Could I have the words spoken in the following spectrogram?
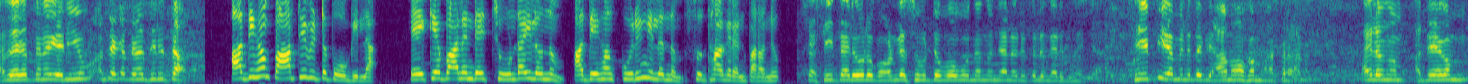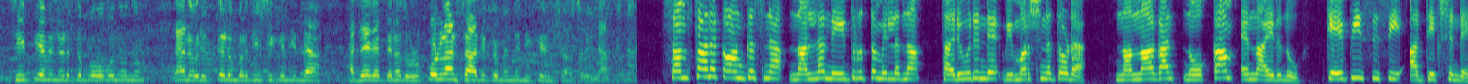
അദ്ദേഹത്തിന് ഇനിയും അദ്ദേഹത്തിന് തിരുത്താം. അദ്ദേഹം പാർട്ടി വിട്ടു പോകില്ല. എ കെ ബാലന്റെ ചൂണ്ടയിലൊന്നും അദ്ദേഹം കുരുങ്ങില്ലെന്നും സുധാകരൻ പറഞ്ഞു. ശശി തരൂർ കോൺഗ്രസ് വിട്ടു പോകുമെന്നൊന്നും ഞാൻ ഒരിക്കലും കരുതുന്നില്ല. സി പി എമ്മിനത് വ്യാമോഹം മാത്രമാണ്. അതിലൊന്നും അദ്ദേഹം സി പി എമ്മിനടുത്ത് പോകുന്നൊന്നും ഞാൻ ഒരിക്കലും പ്രതീക്ഷിക്കുന്നില്ല. അദ്ദേഹത്തിന് അത് ഉൾക്കൊള്ളാൻ സാധിക്കുമെന്ന് എനിക്ക് വിശ്വാസമില്ല സംസ്ഥാന കോൺഗ്രസിന് നല്ല നേതൃത്വമില്ലെന്ന തരൂരിന്റെ വിമർശനത്തോട് നന്നാകാൻ നോക്കാം എന്നായിരുന്നു കെ പി സി സി അധ്യക്ഷന്റെ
